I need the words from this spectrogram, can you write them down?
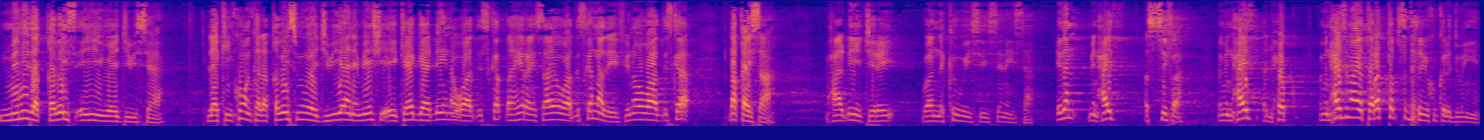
manida qabays ayay waajibisaa laakiin kuwan kale qabays ma waajibiyaane meeshii ay kaa gaadhayna waad iska dahiraysaayo waad iska nadiifinoo waad iska dhaqaysaa. Maxaa dhihi jiray? Waadna ka weysaysanaysaa. Idan min xayu alsifa wa min xayu alxukm wa min xayu maa yataratab saddexdii bay ku kala duwan yihiin.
